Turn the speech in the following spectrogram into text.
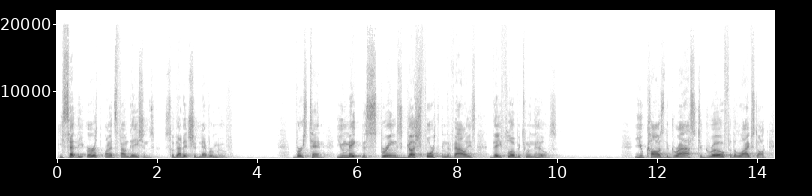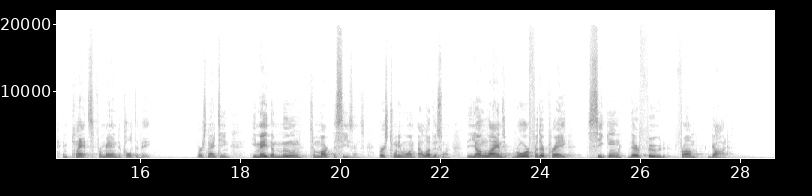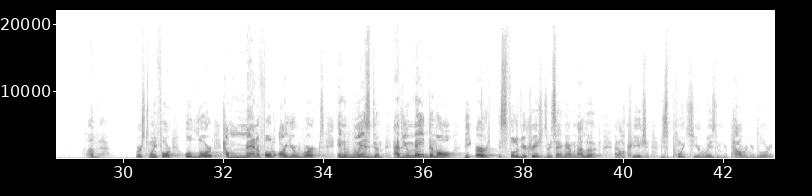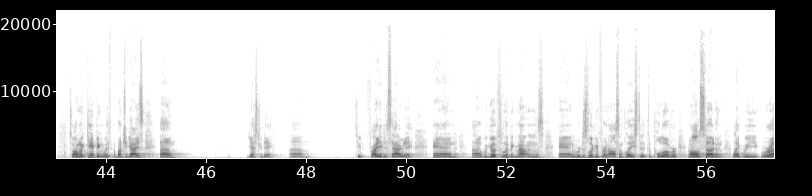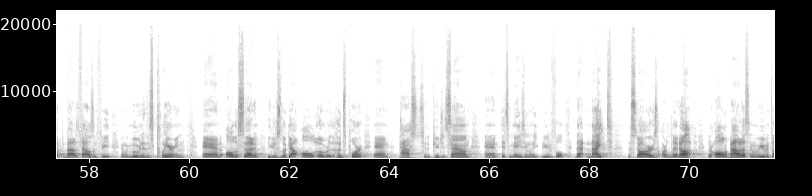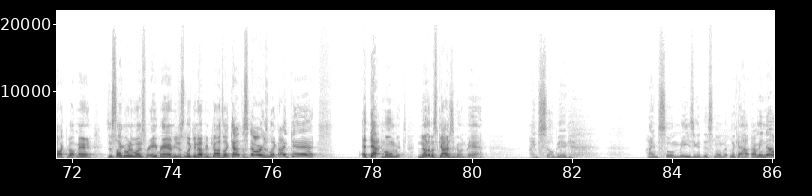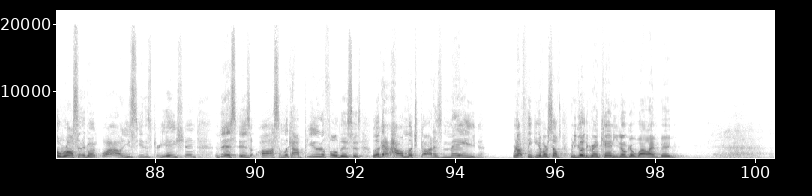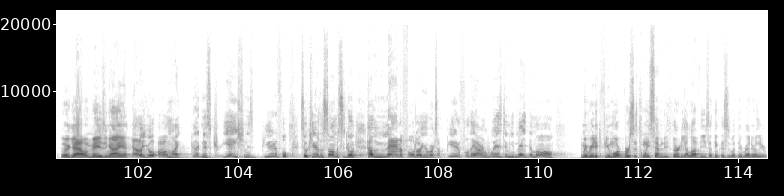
He set the earth on its foundations so that it should never move. Verse 10 You make the springs gush forth in the valleys, they flow between the hills. You cause the grass to grow for the livestock and plants for man to cultivate. Verse 19 He made the moon to mark the seasons. Verse 21, I love this one. The young lions roar for their prey, seeking their food from God. I love that. Verse 24, O Lord, how manifold are your works. In wisdom have you made them all. The earth is full of your creation. So he's saying, man, when I look at all creation, it just points to your wisdom and your power and your glory. So I went camping with a bunch of guys um, yesterday, um, Friday to Saturday. And uh, we go up to Olympic Mountains and we're just looking for an awesome place to, to pull over. And all of a sudden, like we, we're up about a thousand feet and we move into this clearing. And all of a sudden, you can just look out all over the Hoodsport and past to the Puget Sound. And it's amazingly beautiful. That night, the stars are lit up. They're all about us. And we even talked about, man, just like what it was for Abraham, you're just looking up and God's like, count the stars. Like, I can't. At that moment, none of us guys are going, man, I am so big. I am so amazing at this moment. Look at how, I mean, no, we're all sitting there going, wow, you see this creation? This is awesome. Look how beautiful this is. Look at how much God has made. We're not thinking of ourselves. When you go to the Grand Canyon, you don't go, wow, I am big. Look at how amazing I am. No, you go, oh my goodness, creation is beautiful. So here the psalmist is going, how manifold are your works, how beautiful they are, in wisdom you made them all. Let me read a few more. Verses 27 to 30. I love these. I think this is what they read earlier.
